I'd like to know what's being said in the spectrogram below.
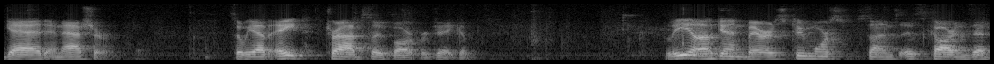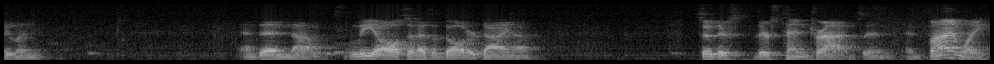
Gad and Asher. So we have eight tribes so far for Jacob. Leah again bears two more sons, Issachar and Zebulun. And then um, Leah also has a daughter, Dinah. So there's there's ten tribes, and and finally,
